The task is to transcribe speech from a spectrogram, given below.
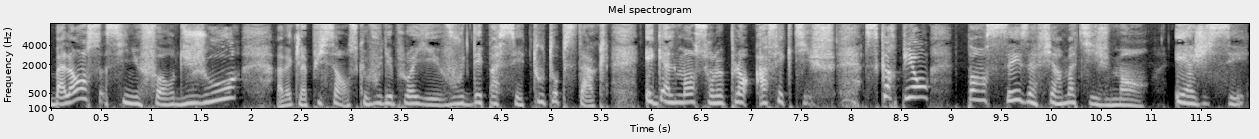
Balance, signe fort du jour, avec la puissance que vous déployez, vous dépassez tout obstacle, également sur le plan affectif. Scorpion, pensez affirmativement et agissez.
